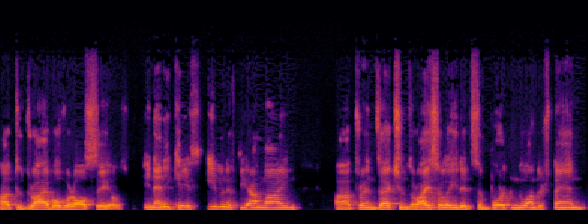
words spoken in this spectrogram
uh, to drive overall sales. In any case, even if the online uh, transactions are isolated, it's important to understand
